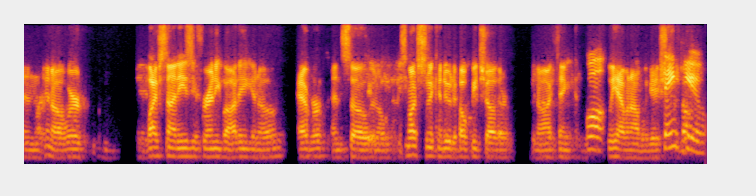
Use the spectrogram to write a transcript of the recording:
and you know, we're life's not easy for anybody, you know, ever. And so, you know, as much as we can do to help each other, you know, I think Well, we have an obligation. thank you.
